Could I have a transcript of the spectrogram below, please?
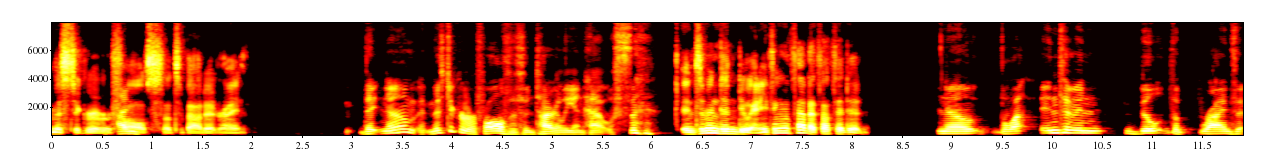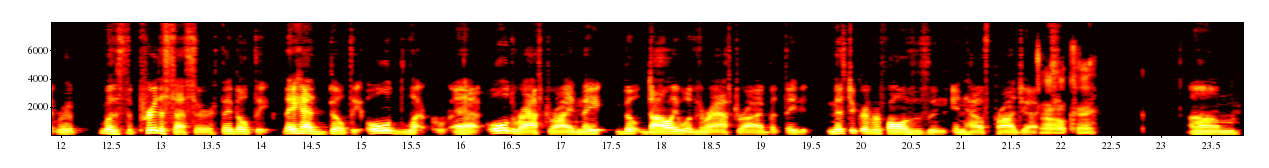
Mystic River I'm- Falls. That's about it, right? they no Mystic River Falls is entirely in house. Intamin didn't do anything with that. I thought they did. No, the Intamin built the rides that were was the predecessor. They built the they had built the old uh, old raft ride, and they built Dollywood's raft ride. But they Mystic River Falls is an in house project. Oh, okay. Um,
